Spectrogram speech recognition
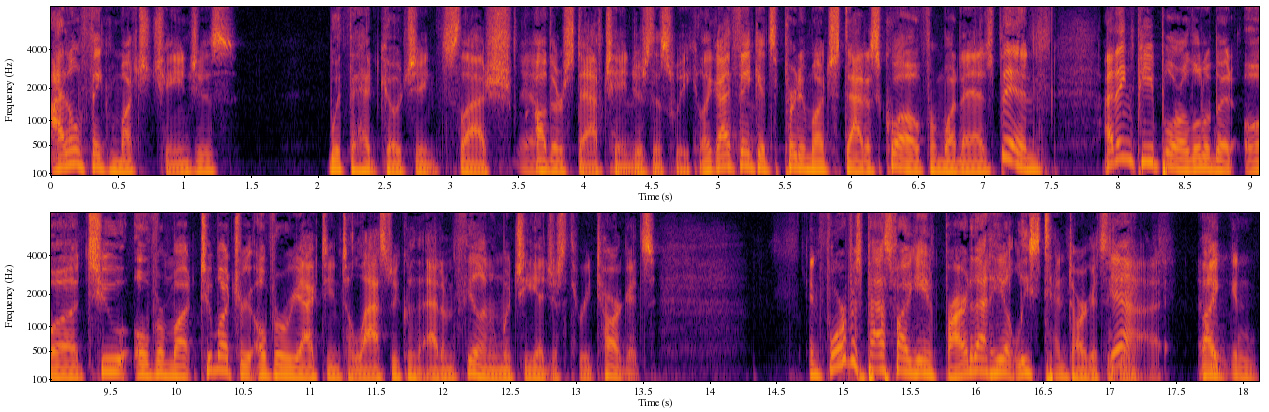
I don't think much changes with the head coaching slash other staff changes this week. Like I think it's pretty much status quo from what it has been. I think people are a little bit uh, too over much too much overreacting to last week with Adam Thielen, in which he had just three targets. In four of his past five games prior to that, he had at least ten targets. A Yeah, game. I like in,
